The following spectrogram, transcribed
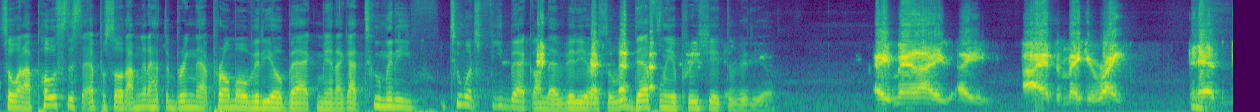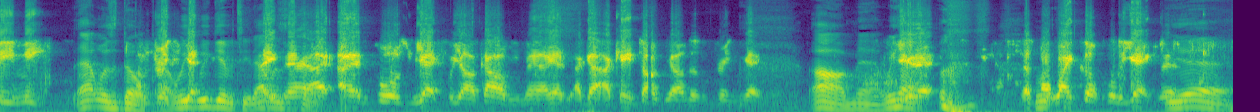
So when I post this episode, I'm gonna have to bring that promo video back, man. I got too many, too much feedback on that video, so we definitely appreciate the video. Hey, man, I, I, I had to make it right. It had to be me. That was dope. We, we give it to you. That hey, was man, dope. I, I had to pull some yak for y'all. Call me, man. I had, I got, I can't talk to y'all. Doesn't drink yak. oh man, we had that? That's my white cup full of yak, man. yeah.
